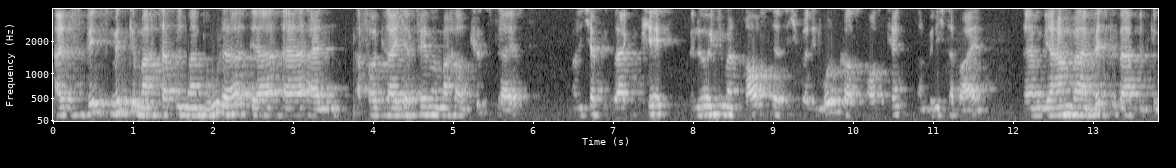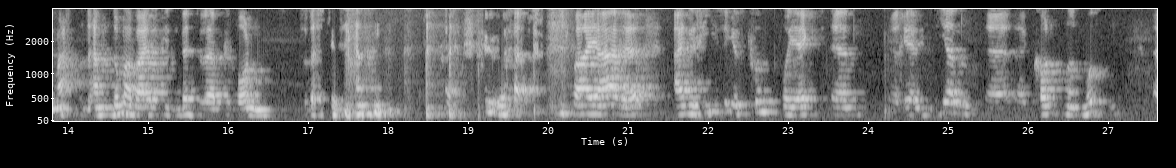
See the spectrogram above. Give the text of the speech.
als Witz mitgemacht habe mit meinem Bruder, der äh, ein erfolgreicher Filmemacher und Künstler ist. Und ich habe gesagt, okay, wenn du irgendjemand brauchst, der sich über den Holocaust auskennt, dann bin ich dabei. Ähm, wir haben beim Wettbewerb mitgemacht und haben dummerweise diesen Wettbewerb gewonnen, sodass wir dann über zwei Jahre ein riesiges Kunstprojekt ähm, realisieren äh, konnten und mussten, äh,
